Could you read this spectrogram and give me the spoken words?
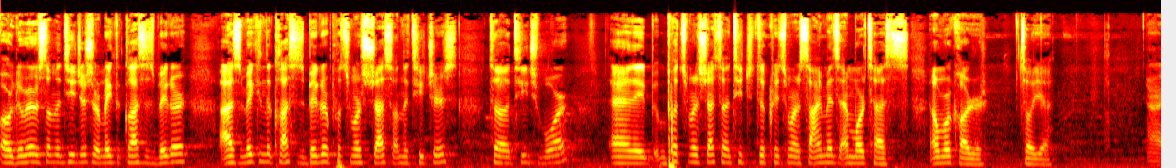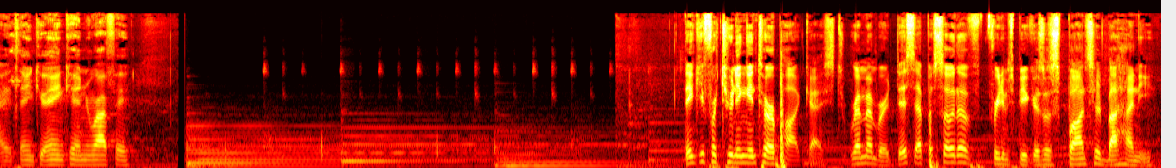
or get rid of some of the teachers or make the classes bigger as making the classes bigger puts more stress on the teachers to teach more and it puts more stress on the teacher to create more assignments and more tests and work harder so yeah all right thank you Anke and Rafi Thank you for tuning into our podcast. Remember, this episode of Freedom Speakers was sponsored by Honey.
